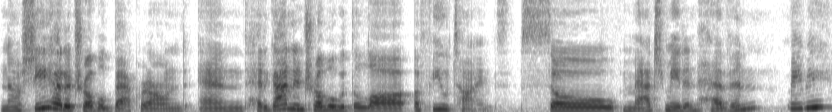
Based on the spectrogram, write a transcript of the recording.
Now she had a troubled background and had gotten in trouble with the law a few times. So match made in heaven, maybe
